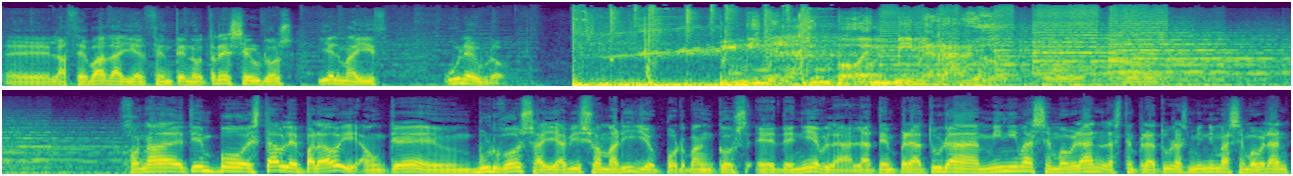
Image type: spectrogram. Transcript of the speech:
eh, la cebada y el centeno 3 euros y el maíz 1 euro. Vive el tiempo en Vive Radio. Jornada de tiempo estable para hoy, aunque en Burgos hay aviso amarillo por bancos eh, de niebla. La temperatura mínima se moverán, las temperaturas mínimas se moverán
